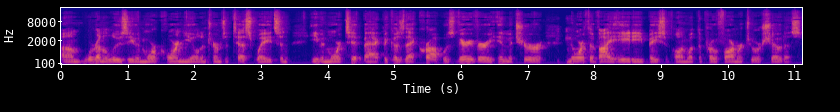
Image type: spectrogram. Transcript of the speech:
um, we're going to lose even more corn yield in terms of test weights and even more tip back because that crop was very, very immature north of I 80 based upon what the Pro Farmer Tour showed us.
